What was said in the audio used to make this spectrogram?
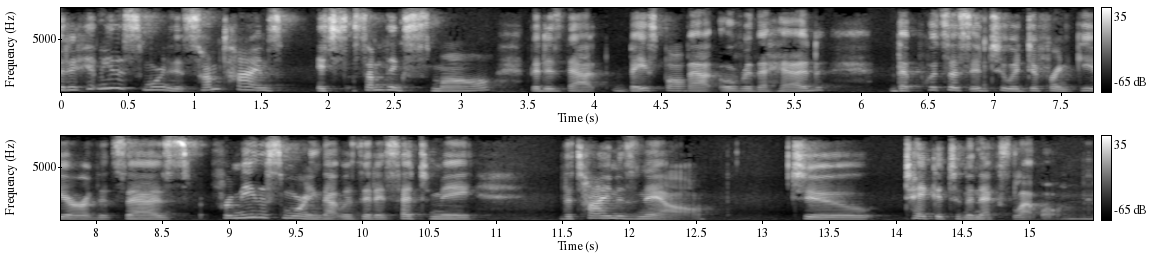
But it hit me this morning that sometimes it's something small that is that baseball bat over the head that puts us into a different gear that says, for me this morning, that was it. It said to me, the time is now to take it to the next level. Mm-hmm.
